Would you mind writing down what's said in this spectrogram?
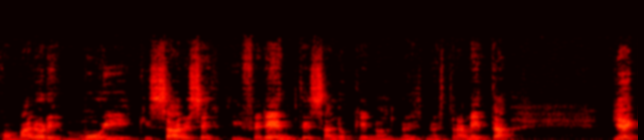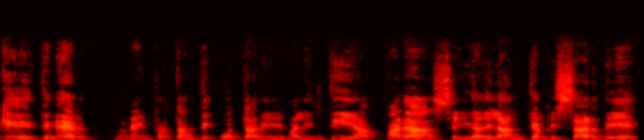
con valores muy quizá a veces diferentes a lo que no, es nuestra meta y hay que tener una importante cuota de valentía para seguir adelante a pesar de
